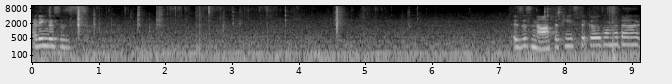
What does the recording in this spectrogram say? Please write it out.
I think this is Is this not the piece that goes on the back?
